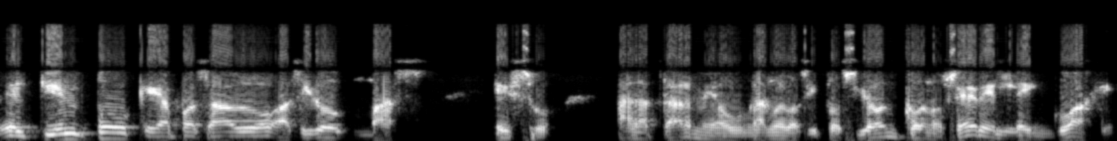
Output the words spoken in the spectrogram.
el tiempo que ha pasado ha sido más eso, adaptarme a una nueva situación, conocer el lenguaje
